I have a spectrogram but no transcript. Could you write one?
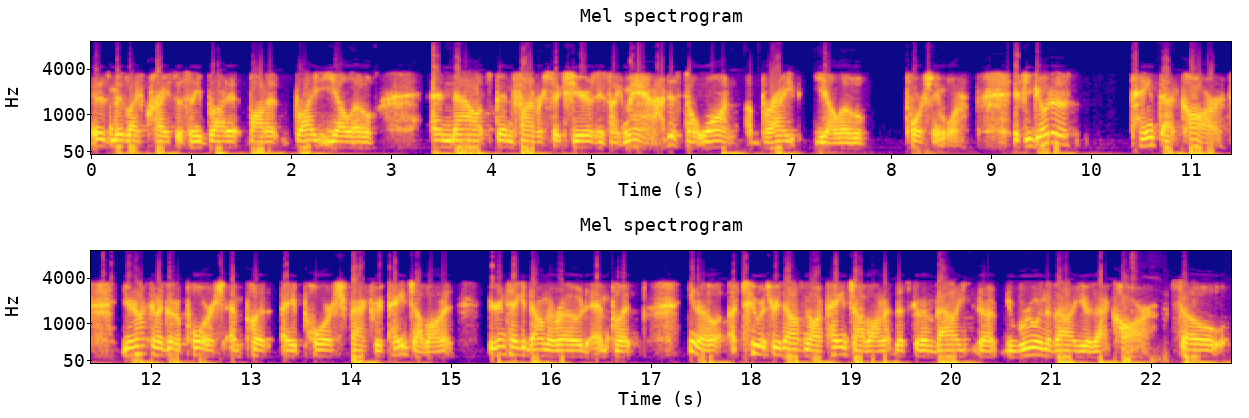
in his midlife crisis, and he brought it bought it bright yellow, and now it's been five or six years. And he's like, man, I just don't want a bright yellow Porsche anymore. If you go to paint that car, you're not going to go to Porsche and put a Porsche factory paint job on it. You're going to take it down the road and put, you know, a two or three thousand dollar paint job on it that's going to value uh, ruin the value of that car. So.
